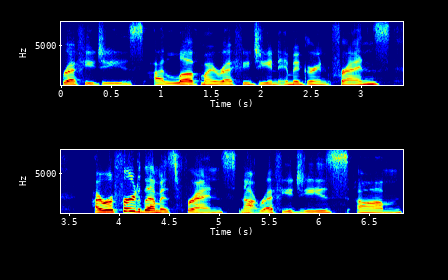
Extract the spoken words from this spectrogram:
refugees. I love my refugee and immigrant friends. I refer to them as friends, not refugees. Um,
